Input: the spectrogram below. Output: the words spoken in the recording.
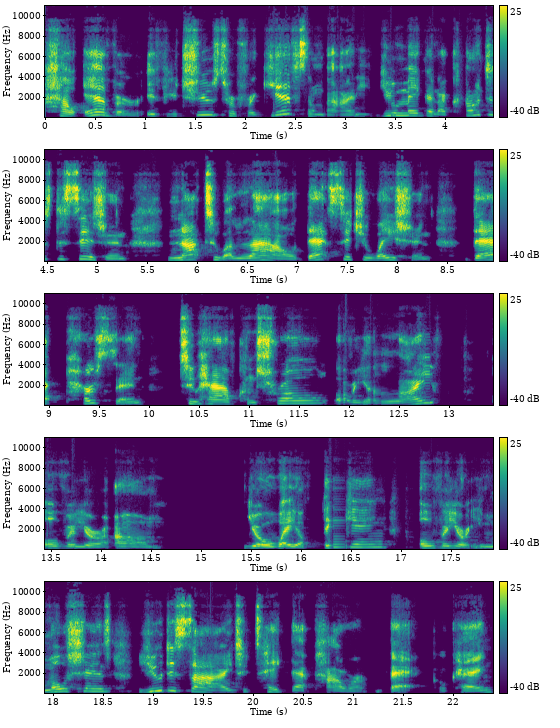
However, if you choose to forgive somebody, you're making a conscious decision not to allow that situation, that person to have control over your life, over your um your way of thinking, over your emotions. You decide to take that power back, okay?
